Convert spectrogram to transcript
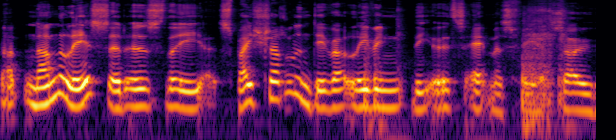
But nonetheless, it is the Space Shuttle Endeavour leaving the Earth's atmosphere. So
